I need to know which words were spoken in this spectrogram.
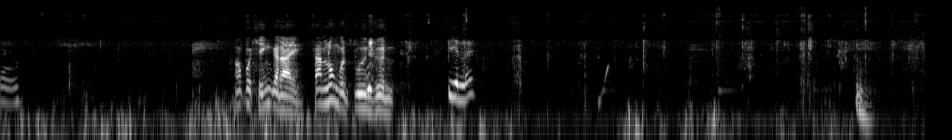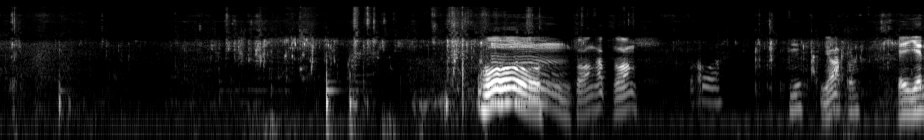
ยังเอาไปเข็งก็ได้สั้นลงบนปืนขึ้นเปลี่ยนเลย โอ้อืมสองครับสองโอ้โหเดี๋ยวใจเย็น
